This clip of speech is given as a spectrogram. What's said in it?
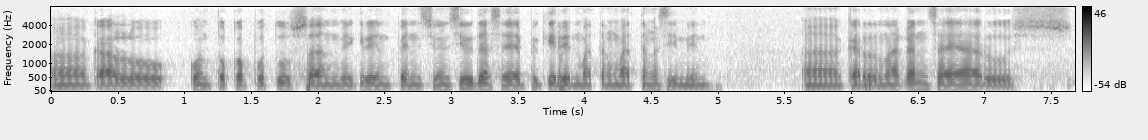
uh, kalau untuk keputusan mikirin pensiun sih udah saya pikirin matang-matang sih min uh, karena kan saya harus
